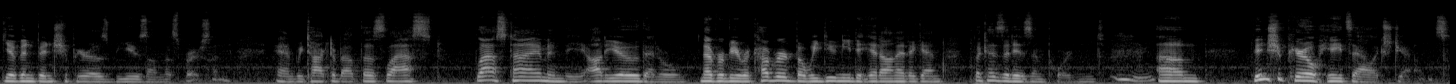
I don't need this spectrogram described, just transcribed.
given Ben Shapiro's views on this person, and we talked about this last last time in the audio that will never be recovered, but we do need to hit on it again because it is important. Um, Ben Shapiro hates Alex Jones.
